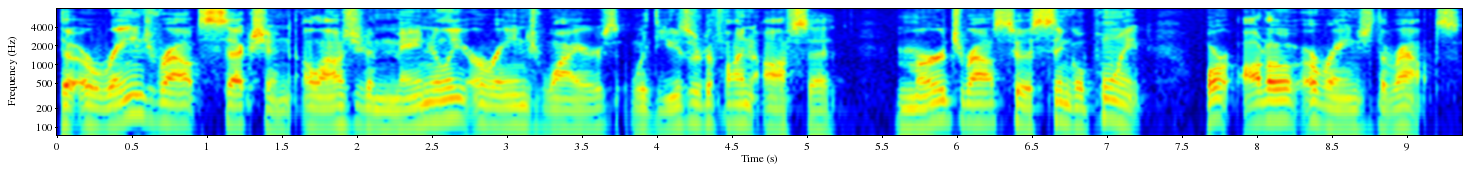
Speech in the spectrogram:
the Arrange Routes section allows you to manually arrange wires with user-defined offset, merge routes to a single point, or auto-arrange the routes.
